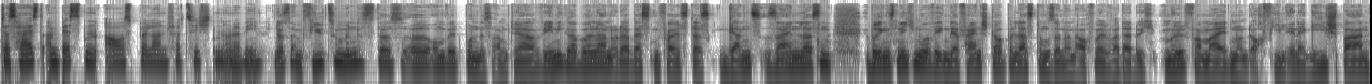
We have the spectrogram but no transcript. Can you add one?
Das heißt, am besten aus Böllern verzichten oder wie? Das empfiehlt zumindest das äh, Umweltbundesamt. Ja, weniger böllern oder bestenfalls das ganz sein lassen. Übrigens nicht nur wegen der Feinstaubbelastung, sondern auch, weil wir dadurch Müll vermeiden und auch viel Energie sparen.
